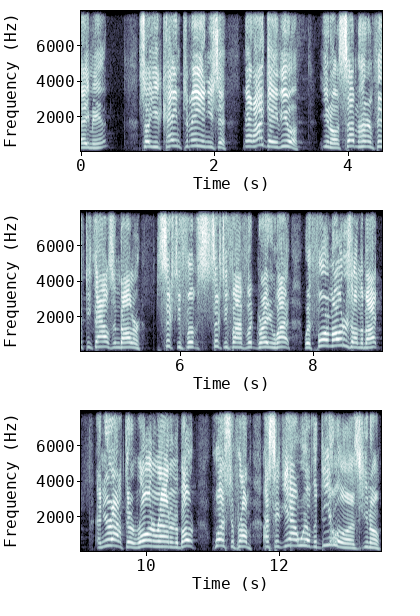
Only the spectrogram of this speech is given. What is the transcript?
Amen. So you came to me and you said, man, I gave you a, you know, $750,000 60 foot, 65 foot Grady White with four motors on the back, and you're out there rowing around in a boat. What's the problem? I said, Yeah, well, the deal was, you know,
